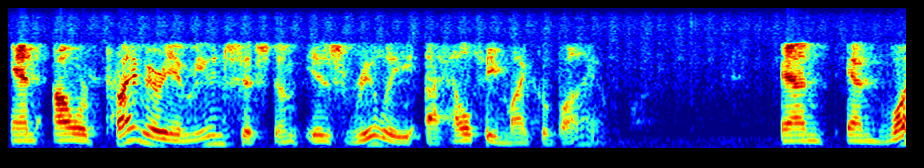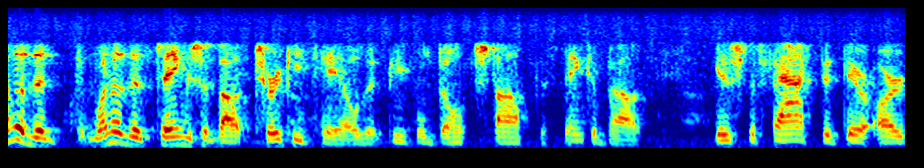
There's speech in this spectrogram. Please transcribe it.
And our primary immune system is really a healthy microbiome. And and one of the one of the things about turkey tail that people don't stop to think about is the fact that there are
